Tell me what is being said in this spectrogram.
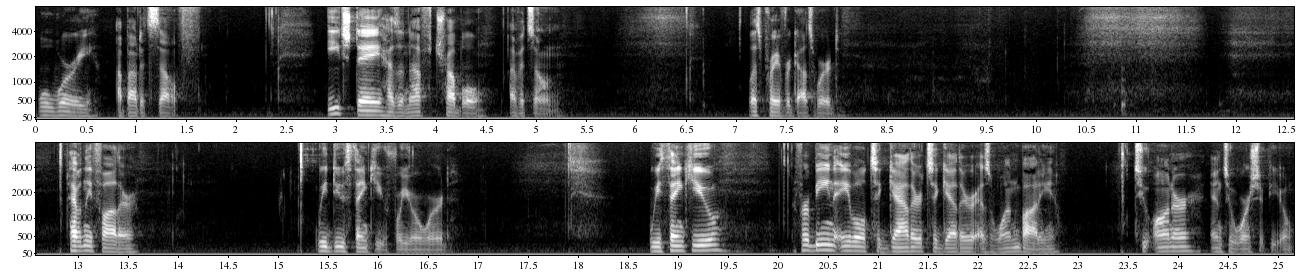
will worry about itself. Each day has enough trouble of its own. Let's pray for God's word. Heavenly Father, we do thank you for your word. We thank you for being able to gather together as one body to honor and to worship you.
